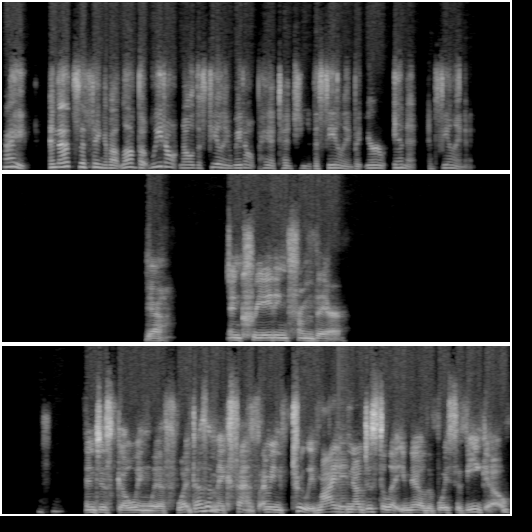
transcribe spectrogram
Right. And that's the thing about love, but we don't know the feeling. We don't pay attention to the feeling, but you're in it and feeling it. Yeah. And creating from there. Mm-hmm. And just going with what doesn't make sense. I mean, truly, my now just to let you know, the voice of ego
